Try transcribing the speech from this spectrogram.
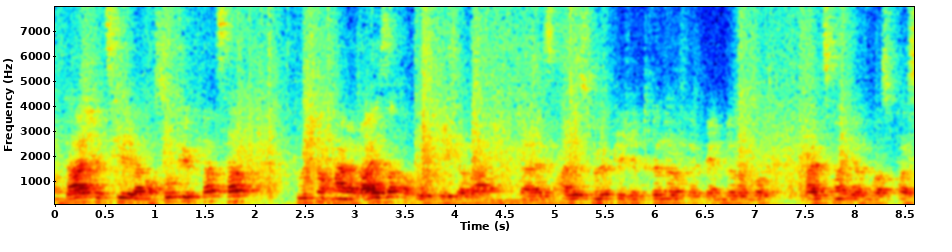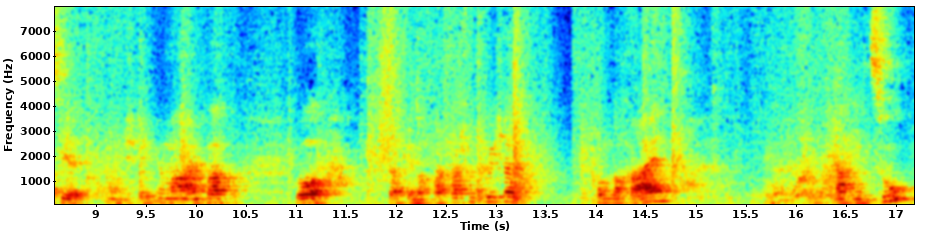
Und da ich jetzt hier ja noch so viel Platz habe, tue ich noch meine Reiseapotheke rein. Da ist alles Mögliche drin, Verbände und so, falls mal irgendwas passiert. Und ich denke mal einfach, so, ich habe hier noch ein paar Taschentücher, kommen noch rein, mache ihn zu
